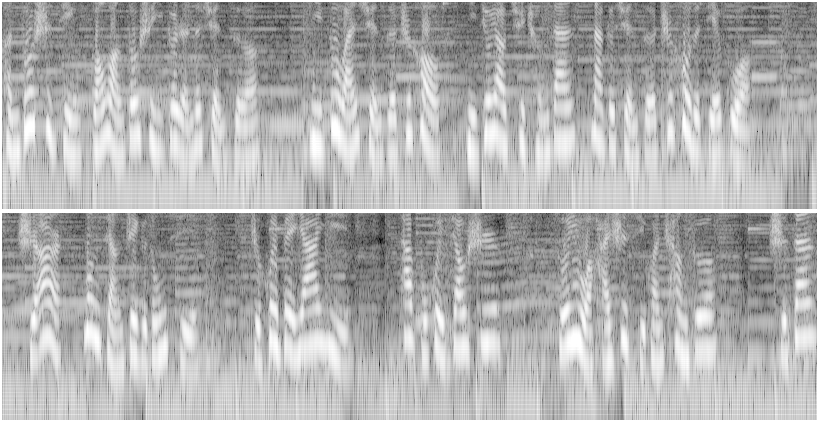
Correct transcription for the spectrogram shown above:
很多事情往往都是一个人的选择。你做完选择之后，你就要去承担那个选择之后的结果。十二，梦想这个东西只会被压抑，它不会消失，所以我还是喜欢唱歌。十三，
